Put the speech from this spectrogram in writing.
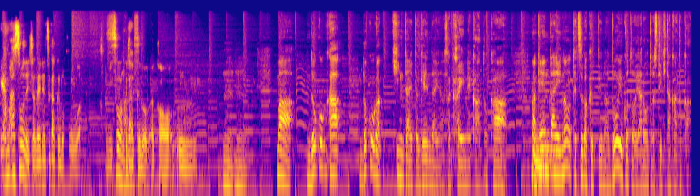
いや、まあそうですよね、哲学の本は。そうなんですう、うん。うんうん、まあどこがどこが近代と現代の境目かとか、まあ、うん現代の哲学っていうのはどういうことをやろうとしてきたかとか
